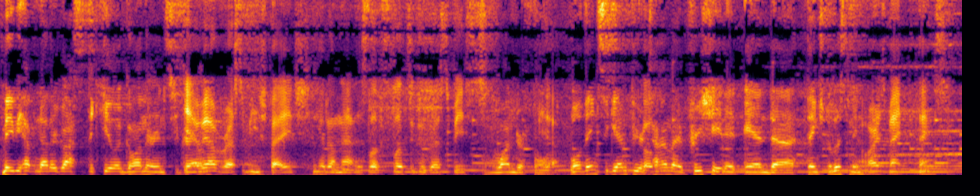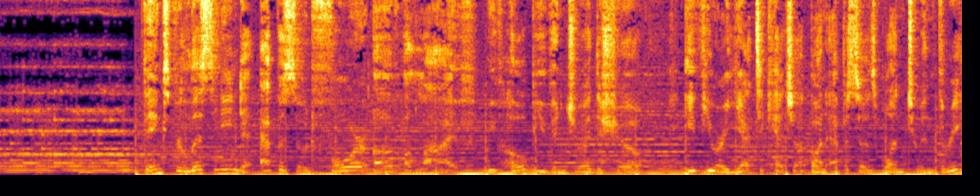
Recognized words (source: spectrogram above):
Maybe have another glass of tequila. Go on their Instagram. Yeah, we have a recipes page. Get on that. There's lots lots of good recipes. Wonderful. Yeah. Well, thanks again for your Cool. time. I appreciate it, and uh, thanks for listening. No worries, mate. Thanks. Thanks for listening to episode four of Alive. We hope you've enjoyed the show. If you are yet to catch up on episodes one, two, and three,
